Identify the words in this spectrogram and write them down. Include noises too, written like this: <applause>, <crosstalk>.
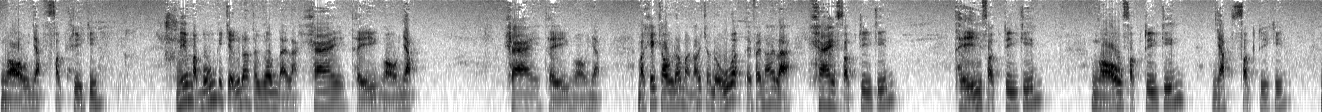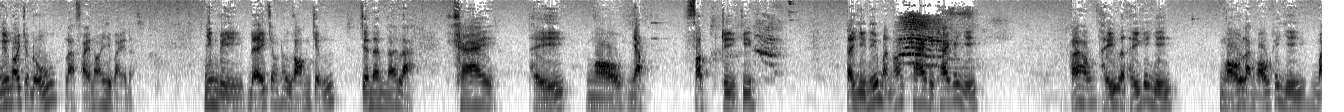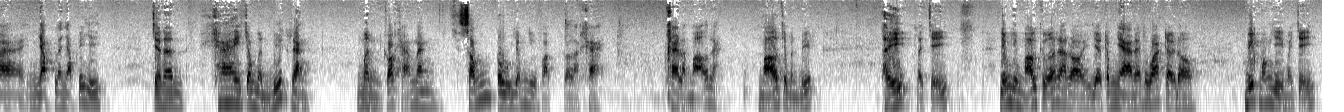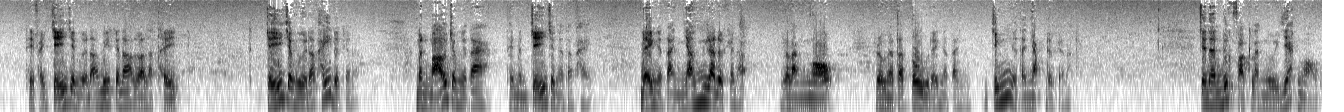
ngộ nhập phật tri kiến. Nếu mà bốn cái chữ đó ta gom lại là khai thị ngộ nhập. Khai thị ngộ nhập. Mà cái câu đó mà nói cho đủ á, thì phải nói là khai phật tri kiến thị phật tri kiến ngộ phật tri kiến nhập phật tri kiến. Nếu nói cho đủ là phải nói như vậy đó nhưng vì để cho nó gọn chữ, cho nên nói là khai thị ngộ nhập phật tri kiến. Tại vì nếu mà nói khai thì khai cái gì? Phải không? Thị là thị cái gì? Ngộ là ngộ cái gì? Mà nhập là nhập cái gì? Cho nên khai cho mình biết rằng mình có khả năng sống tu giống như Phật, gọi là khai. Khai là mở ra, mở cho mình biết thị là chỉ. Giống như mở cửa ra rồi, giờ trong nhà này nó quá trời đồ. Biết món gì mà chỉ, thì phải chỉ cho người đó biết cái đó gọi là thị chỉ cho người đó thấy được cái đó. Mình mở cho người ta, thì mình chỉ cho người ta thấy. Để người ta nhận ra được cái đó, gọi là ngộ. Rồi người ta tu để người ta chứng, người ta nhập được cái đó. Cho nên đức phật là người giác ngộ.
